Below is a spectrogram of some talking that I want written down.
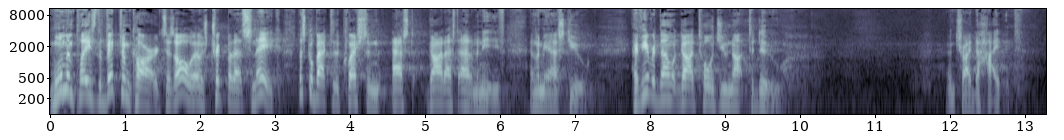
Woman plays the victim card, says, Oh, I was tricked by that snake. Let's go back to the question asked, God asked Adam and Eve, and let me ask you Have you ever done what God told you not to do and tried to hide it?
